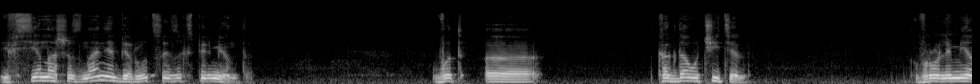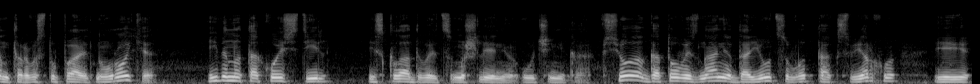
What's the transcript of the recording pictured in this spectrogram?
И все наши знания берутся из эксперимента. Вот э, когда учитель в роли ментора выступает на уроке, именно такой стиль и складывается мышление у ученика. Все готовые знания даются вот так сверху, и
